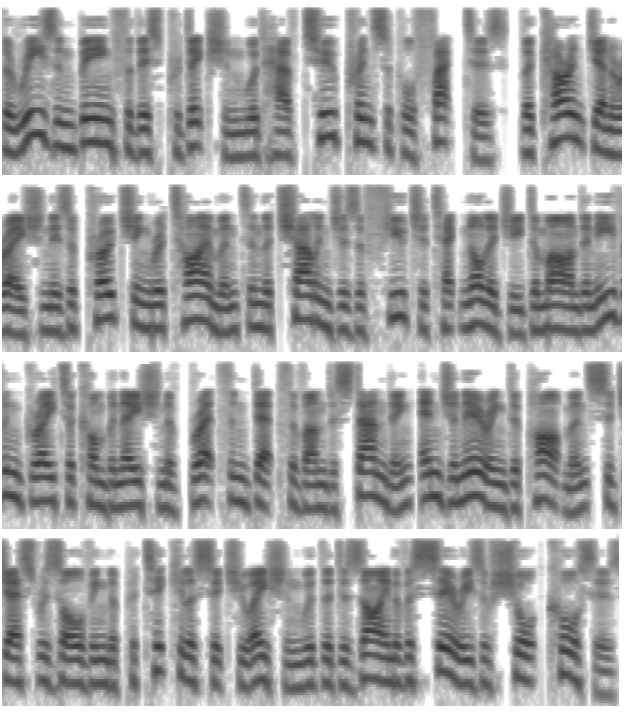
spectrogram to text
The reason being for this prediction would have two principal factors, the current generation is approaching retirement and the challenges of future technology demand an even greater combination of breadth and depth of understanding engineering departments suggest resolving the particular situation with the design of a series of short courses,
